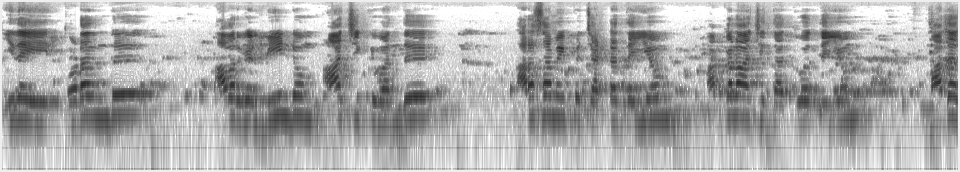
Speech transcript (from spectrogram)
இதை தொடர்ந்து அவர்கள் மீண்டும் ஆட்சிக்கு வந்து அரசமைப்பு சட்டத்தையும் மக்களாட்சி தத்துவத்தையும் மத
